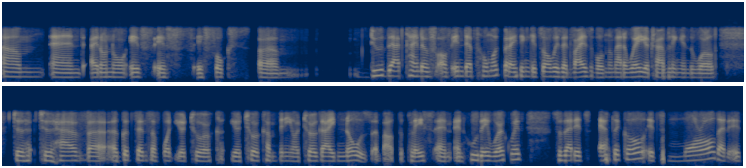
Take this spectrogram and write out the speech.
Um, and I don't know if if if folks um, do that kind of, of in-depth homework, but I think it's always advisable, no matter where you're traveling in the world, to to have uh, a good sense of what your tour your tour company or tour guide knows about the place and, and who they work with, so that it's ethical, it's moral, that it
